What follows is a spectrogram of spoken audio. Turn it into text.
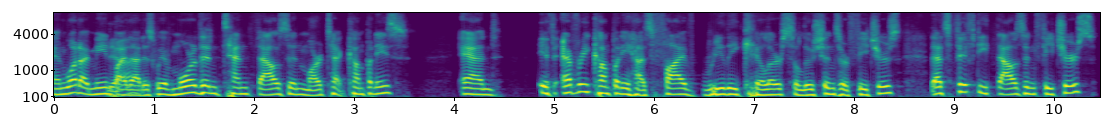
And what I mean yeah. by that is we have more than 10,000 Martech companies. And if every company has five really killer solutions or features, that's 50,000 features.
